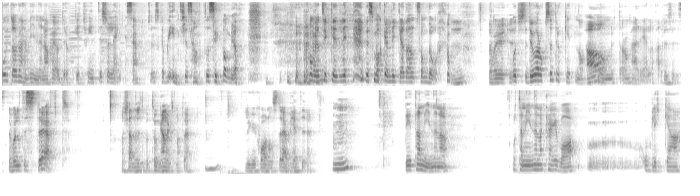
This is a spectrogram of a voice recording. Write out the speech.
Två av de här vinerna har jag druckit för inte så länge sedan. Så det ska bli intressant att se om jag, om jag tycker det smakar likadant som då. Mm. Ju... Och du har också druckit nå- Ja. någon av de här i alla fall. Precis. Det var lite strävt. Man känner lite på tungan liksom att det ligger kvar någon strävhet i det. Mm. Det är tanninerna. Och tanninerna kan ju vara mm, olika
